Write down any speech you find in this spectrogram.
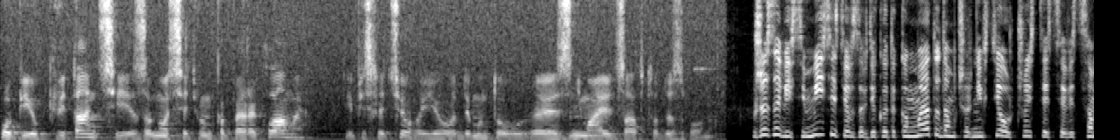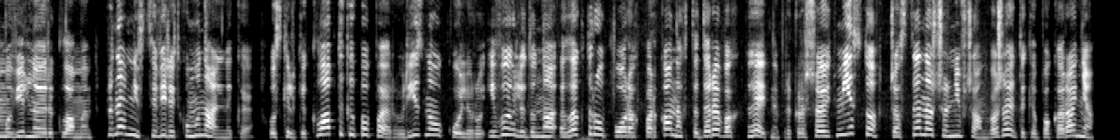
копію квитанції заносять в МКП реклами і після цього його демонтовують, е, знімають з автодозвону. Вже за вісім місяців завдяки таким методам чернівці очистяться від самовільної реклами. Принаймні в це вірять комунальники, оскільки клаптики паперу різного кольору і вигляду на електроопорах, парканах та деревах геть не прикрашають місто. Частина чернівчан вважає таке покарання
